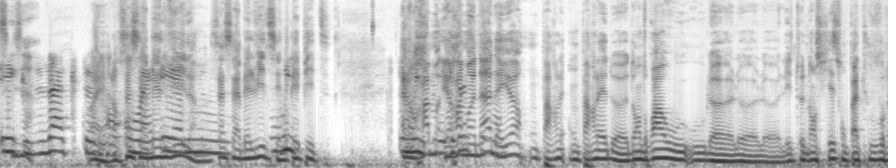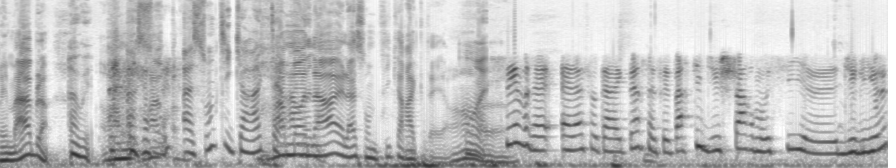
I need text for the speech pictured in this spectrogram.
Exactement. Ouais, alors ça c'est à Ouais, et Belleville. elle Ça c'est à Belleville, c'est Oui. une pépite. Alors Oui, Ram- et. Ramona d'ailleurs, on parlait, on parlait de- d'endroits où, où le- le- le- les tenanciers sont pas toujours aimables. Ah oui. Ramo- À son, petit caractère. Ramona, Ramona. elle a son petit caractère. hein, Ouais. euh, C'est vrai, elle a son caractère, ça fait partie du charme aussi euh, du lieu.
